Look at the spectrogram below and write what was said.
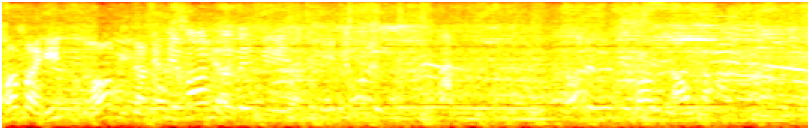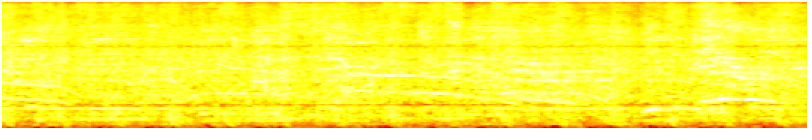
Papa hinten drauf, ich dachte, Wir waren mal mir. Jetzt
